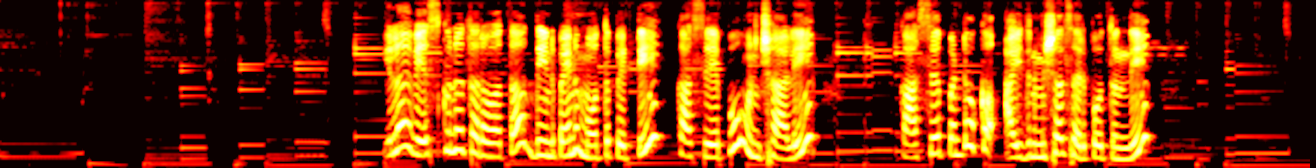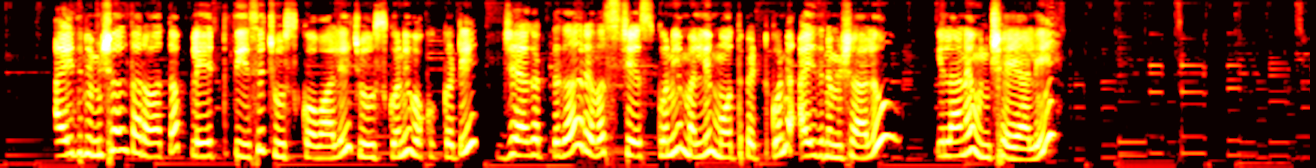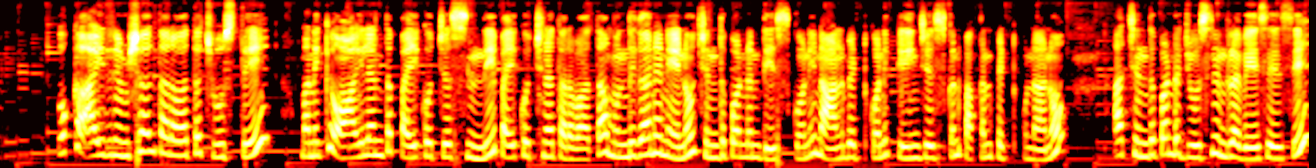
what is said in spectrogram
ఇలా వేసుకున్న తర్వాత దీనిపైన మూత పెట్టి కాసేపు ఉంచాలి. కాసేపు అంటే ఒక ఐదు నిమిషాలు సరిపోతుంది. ఐదు నిమిషాల తర్వాత ప్లేట్ తీసి చూసుకోవాలి. చూసుకొని ఒక్కొక్కటి జాగ్రత్తగా రివర్స్ చేసుకొని మళ్ళీ మూత పెట్టుకొని ఐదు నిమిషాలు ఇలానే ఉంచేయాలి. ఒక ఐదు నిమిషాల తర్వాత చూస్తే మనకి ఆయిల్ అంతా పైకి వచ్చేస్తుంది పైకి వచ్చిన తర్వాత ముందుగానే నేను చింతపండుని తీసుకొని నానబెట్టుకొని క్లీన్ చేసుకొని పక్కన పెట్టుకున్నాను. ఆ చింతపండు జ్యూస్ని ఇందులో వేసేసి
